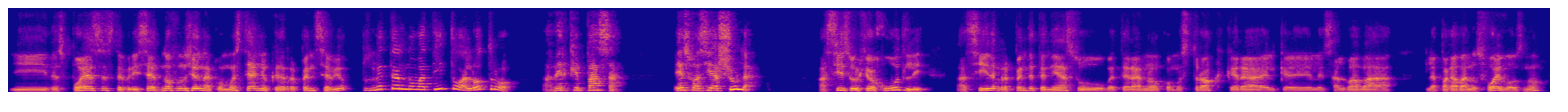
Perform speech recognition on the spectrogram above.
y después este Brissett no funciona como este año que de repente se vio, pues mete al novatito, al otro, a ver qué pasa. Eso hacía Shula. Así surgió Woodley. Así de repente tenía su veterano como Strock, que era el que le salvaba, le apagaba los fuegos, ¿no?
